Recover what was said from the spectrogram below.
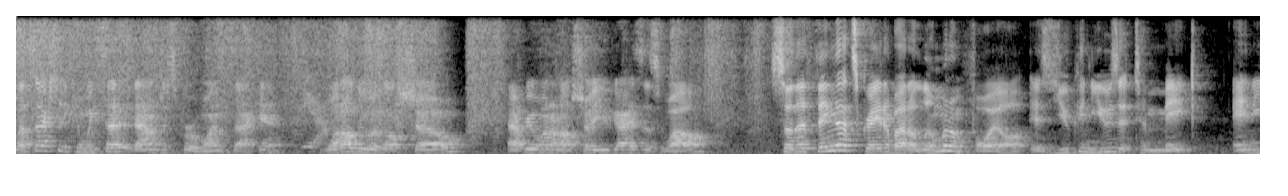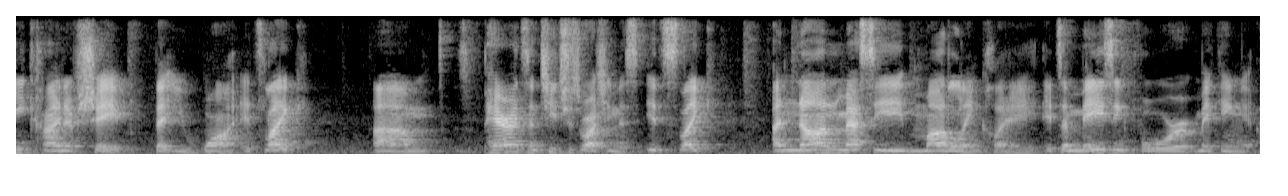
Let's actually, can we set it down just for one second? Yeah. What I'll do is I'll show everyone and I'll show you guys as well. So the thing that's great about aluminum foil is you can use it to make any kind of shape that you want. It's like, um, parents and teachers watching this, it's like a non-messy modeling clay. It's amazing for making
